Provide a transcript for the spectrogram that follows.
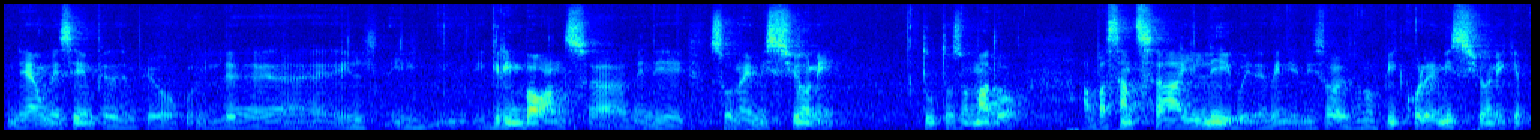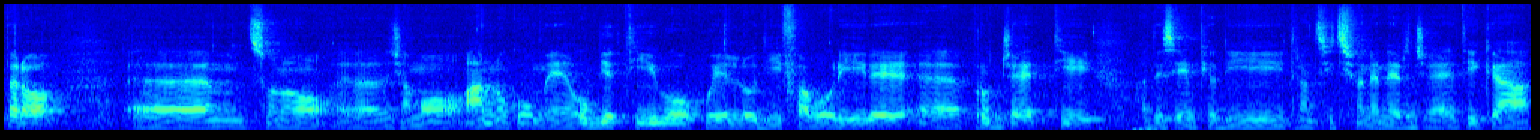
ne è un esempio, ad esempio il, il, il, i green bonds, quindi sono emissioni tutto sommato abbastanza illiquide, quindi di solito sono piccole emissioni che però ehm, sono, eh, diciamo, hanno come obiettivo quello di favorire eh, progetti ad esempio di transizione energetica,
